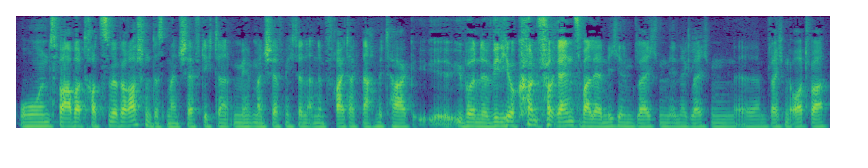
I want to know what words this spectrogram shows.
und es war aber trotzdem überraschend, dass mein Chef, dich dann, mein Chef mich dann an einem Freitagnachmittag über eine Videokonferenz, weil er nicht im gleichen, in der gleichen, äh, im gleichen Ort war,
